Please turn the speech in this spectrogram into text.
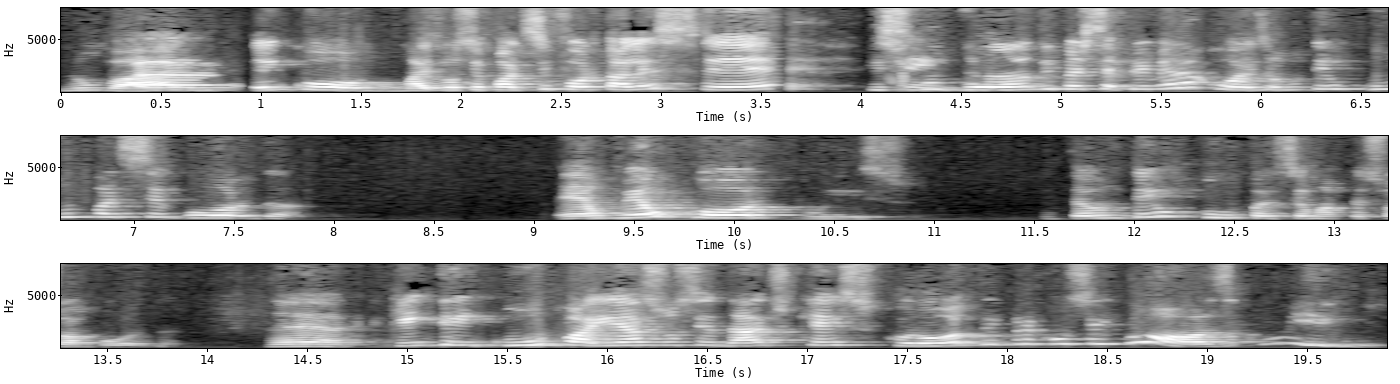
Não vai, uh... não tem como. Mas você pode se fortalecer estudando Sim. e perceber. Primeira coisa, eu não tenho culpa de ser gorda. É o meu corpo isso. Então, eu não tenho culpa de ser uma pessoa gorda. Né? Quem tem culpa aí é a sociedade que é escrota e preconceituosa comigo.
